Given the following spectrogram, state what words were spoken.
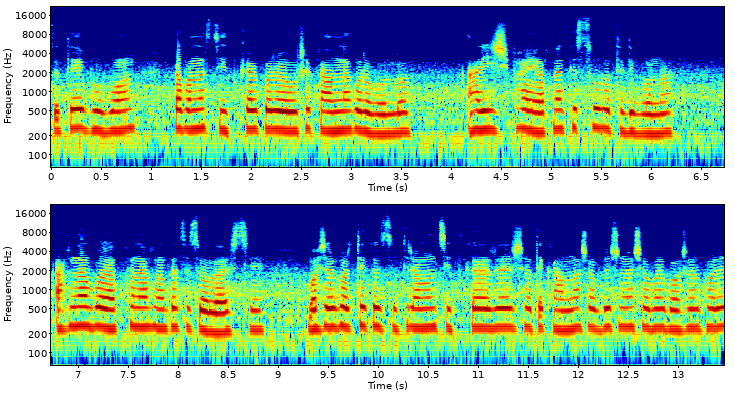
যেতে ভুবন কাঁপানো চিৎকার করে উঠে কান্না করে বলল, আরিশ ভাই, আপনার কিছু হতে দিব না। আপনার বউ এখন আপনার কাছে চলে আসছে। বসার ঘর থেকে জ্যোতির এমন চিৎকারের সাথে কান্না, শব্দ শুনে সবাই বসার ঘরে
